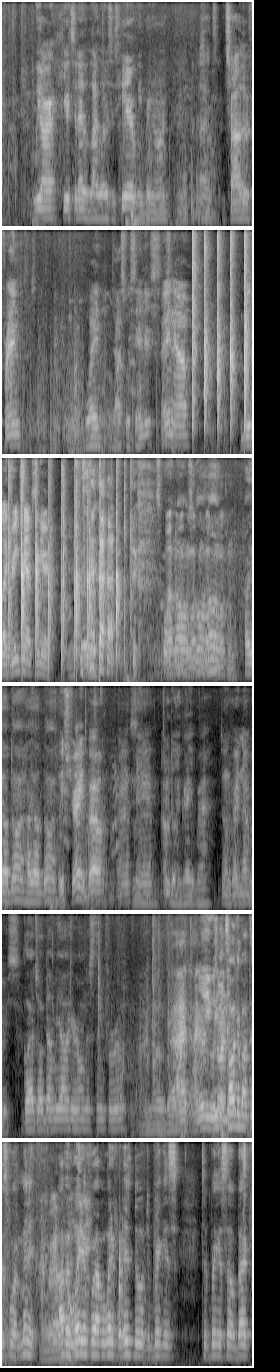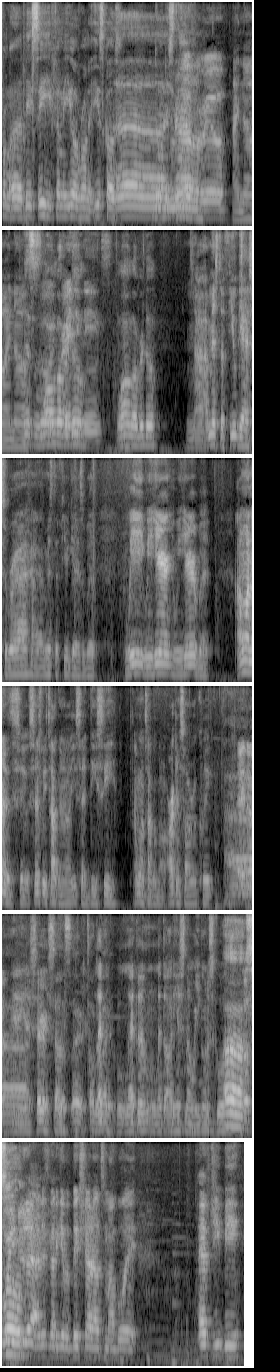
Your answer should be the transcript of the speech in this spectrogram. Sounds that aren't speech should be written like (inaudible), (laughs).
we are here today. The Black Lotus is here. We bring on We're gonna put this a on. childhood friend, my boy Joshua Sanders. Hey now. Dude, like drink champs in here. Yes. (laughs) What's going welcome, on? welcome, What's welcome, going on? welcome. How y'all doing? How y'all doing? We straight, bro. You know what I'm saying? Man, I'm doing great, bro. Doing great numbers. Glad y'all got me out here on this thing for real. I know, bro. I, I knew he was We've been on. talking about this for a minute. I know, I've been waiting for I've been waiting for this dude to bring his to bring himself back from uh, DC. He feel me? He over on the East Coast. Uh, Doing this no. thing. Real, for real. I know, I know. this is Doing long crazy overdue. things. Long overdue. I, I missed a few guests, bro. I, I missed a few guests, but we we here, we here. But I want to since we talking about you said DC, I want to talk about Arkansas real quick. Hey, no. Uh, Yeah, yes, sir. So yes, sir. Talk let about it. let the let the audience know where you going to school. Uh, Before so you do that, I just gotta give a big shout out to my boy FGB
